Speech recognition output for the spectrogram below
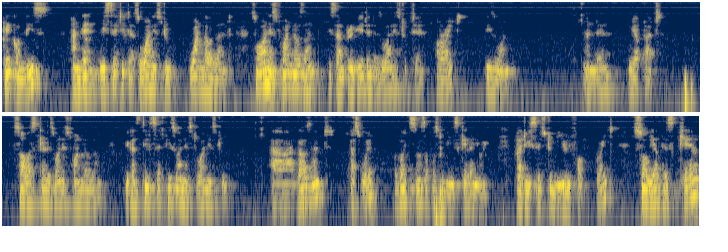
click on this and then we set it as 1 is to 1000 so 1 is to 1000 is abbreviated as 1 is to 10 all right this one. And then we have that so our scale is 1 is to 1000 we can still set this one as to 1 is to uh, 1000 as well although it's not supposed to be in scale anyway but we set to be uniform right? So we have the scale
